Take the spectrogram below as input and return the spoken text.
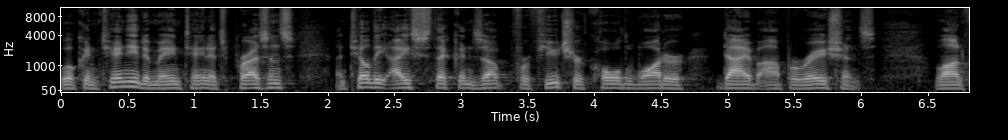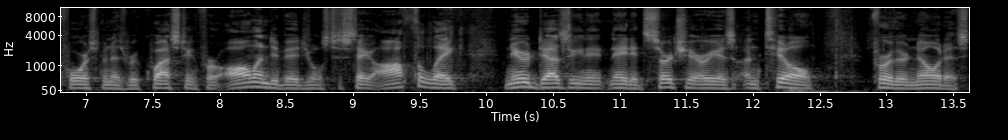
will continue to maintain its presence until the ice thickens up for future cold water dive operations. Law enforcement is requesting for all individuals to stay off the lake near designated search areas until further notice.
